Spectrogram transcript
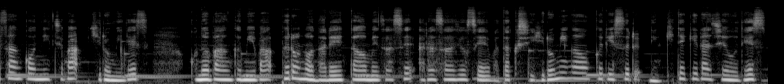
皆さんこんにちは、ひろみです。この番組はプロのナレーターを目指すアラサー女性私ひろみがお送りする日記的ラジオです。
